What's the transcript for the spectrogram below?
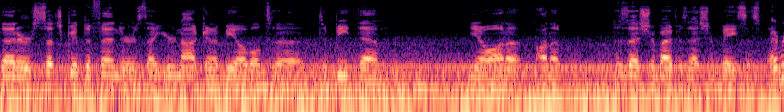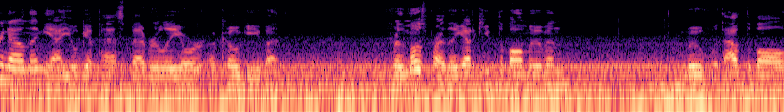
that are such good defenders that you're not going to be able to to beat them, you know, on a on a possession by possession basis. Every now and then, yeah, you'll get past Beverley or Okogie, but for the most part, they got to keep the ball moving, move without the ball,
